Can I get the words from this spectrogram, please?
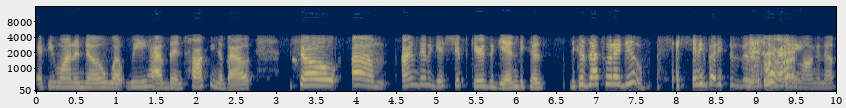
if you want to know what we have been talking about. So um, I'm going to get shift gears again because because that's what I do. Anybody who's been listening right. for long enough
